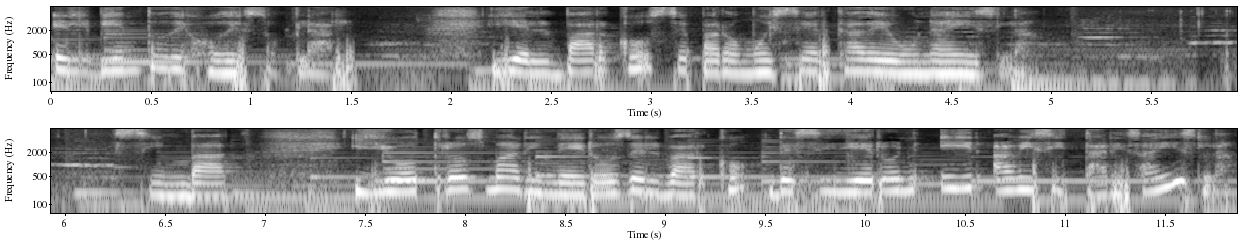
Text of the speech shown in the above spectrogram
el viento dejó de soplar y el barco se paró muy cerca de una isla. Simbad y otros marineros del barco decidieron ir a visitar esa isla.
